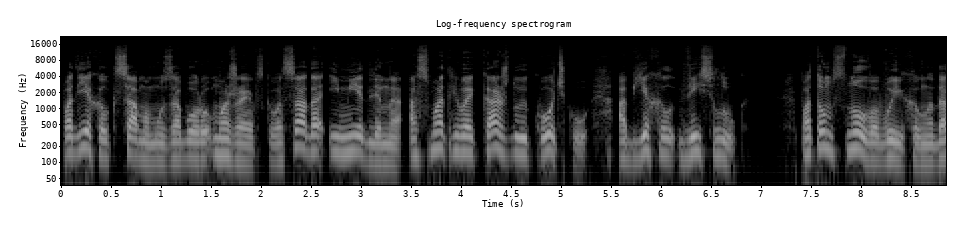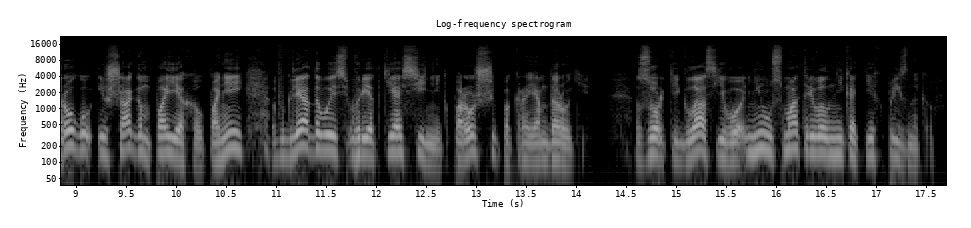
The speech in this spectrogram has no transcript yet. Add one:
подъехал к самому забору Можаевского сада и, медленно, осматривая каждую кочку, объехал весь луг. Потом снова выехал на дорогу и шагом поехал по ней, вглядываясь в редкий осинник, поросший по краям дороги. Зоркий глаз его не усматривал никаких признаков.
